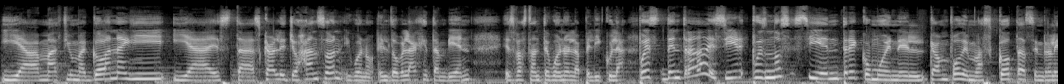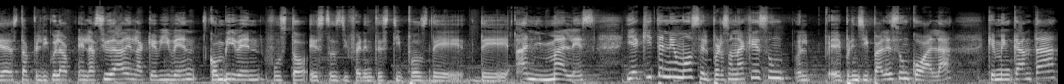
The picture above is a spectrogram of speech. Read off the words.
y a Matthew McConaughey y a esta Scarlett Johansson y bueno, el doblaje también es bastante bueno en la película. Pues dentro entrada decir, pues no sé si entre como en el campo de mascotas en realidad esta película, en la ciudad en la que viven, conviven justo estos diferentes tipos de, de animales. Y aquí tenemos el personaje, es un, el, el principal es un koala, que me encanta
